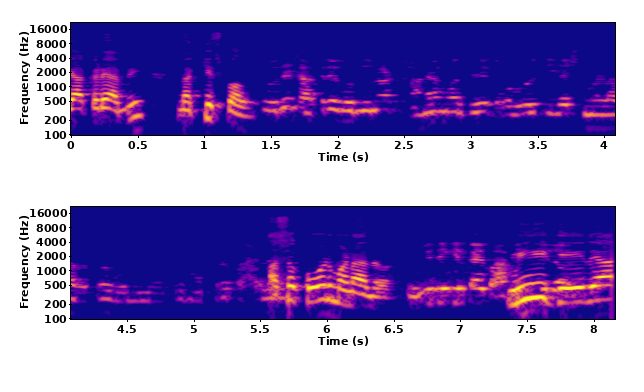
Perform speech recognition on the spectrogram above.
याकडे आम्ही नक्कीच पाहू. ठाकरे बंधूंना ठाण्यामध्ये यश मिळणार होतं असं कोण म्हणालं? मी. गेल्या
